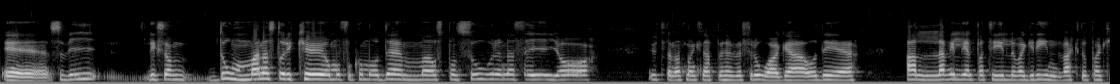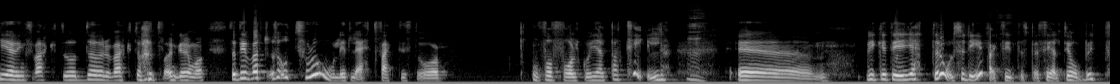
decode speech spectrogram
Eh, så vi, liksom, domarna står i kö om att få komma och döma och sponsorerna säger ja utan att man knappt behöver fråga och det alla vill hjälpa till och vara grindvakt och parkeringsvakt och dörrvakt och allt vad det var. Så det har varit otroligt lätt faktiskt att, att få folk att hjälpa till. Mm. Eh, vilket är jätteroligt, så det är faktiskt inte speciellt jobbigt.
